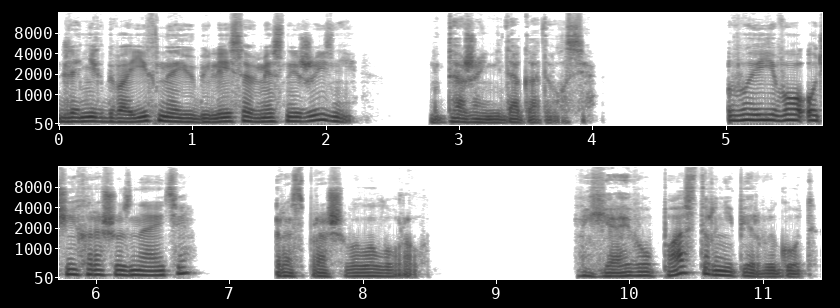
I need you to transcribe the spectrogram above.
для них двоих на юбилей совместной жизни. Даже не догадывался. «Вы его очень хорошо знаете?» — расспрашивала Лорел. Я его пастор не первый год,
